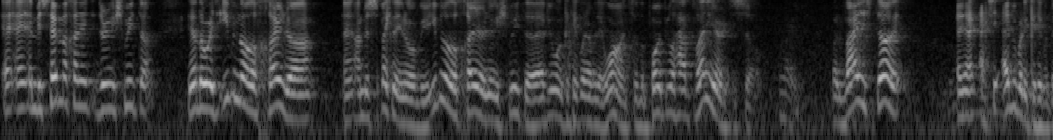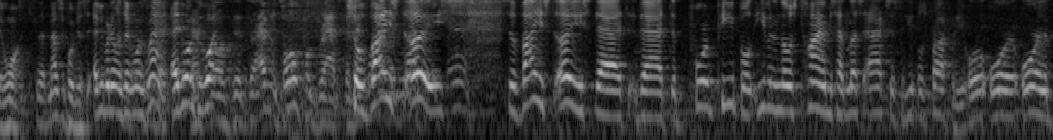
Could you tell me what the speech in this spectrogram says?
and, be during Shemitah. In other words, even though the and I'm just speculating over here, even though the during Shemitah, everyone can take whatever they want, so the poor people have plenty of Eretz Yisrael. Right. But Vayis and actually everybody can take what they want. Not the poor people. Everybody wants everyone's land. Everyone That's can go. it's, it's all for grabs. So that's Weist they Ois, so Weist Ois that that the poor people, even in those times, had less access to people's property, or or or the,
